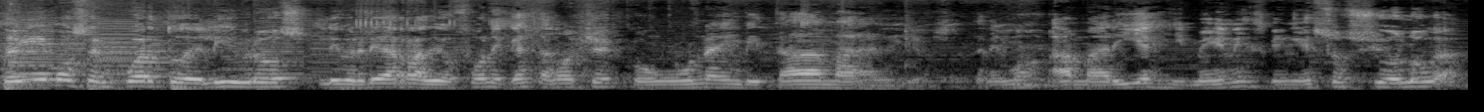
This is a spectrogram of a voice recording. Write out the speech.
Seguimos en Puerto de Libros, Librería Radiofónica esta noche con una invitada maravillosa. Tenemos a María Jiménez, quien es socióloga,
